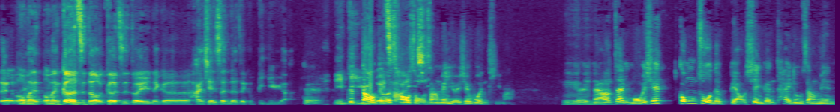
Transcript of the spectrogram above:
对我们，我们各自都有各自对那个韩先生的这个比喻啊。对，你就道德操守上面有一些问题嘛。嗯，对，然后在某一些工作的表现跟态度上面，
